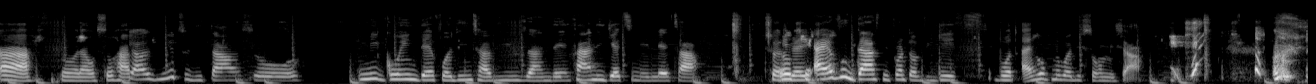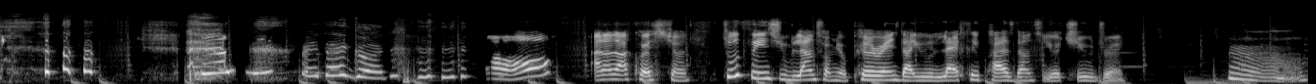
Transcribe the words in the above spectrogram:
ah, God, I was so happy. I was new to the town, so me going there for the interviews and then finally getting a letter. It was Okay. very, I even danced in front of the gates, but I hope nobody saw me, Sha. Wait, thank God. Oh, another question. Two things you've learned from your parents that you will likely pass down to your children. Hmm.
